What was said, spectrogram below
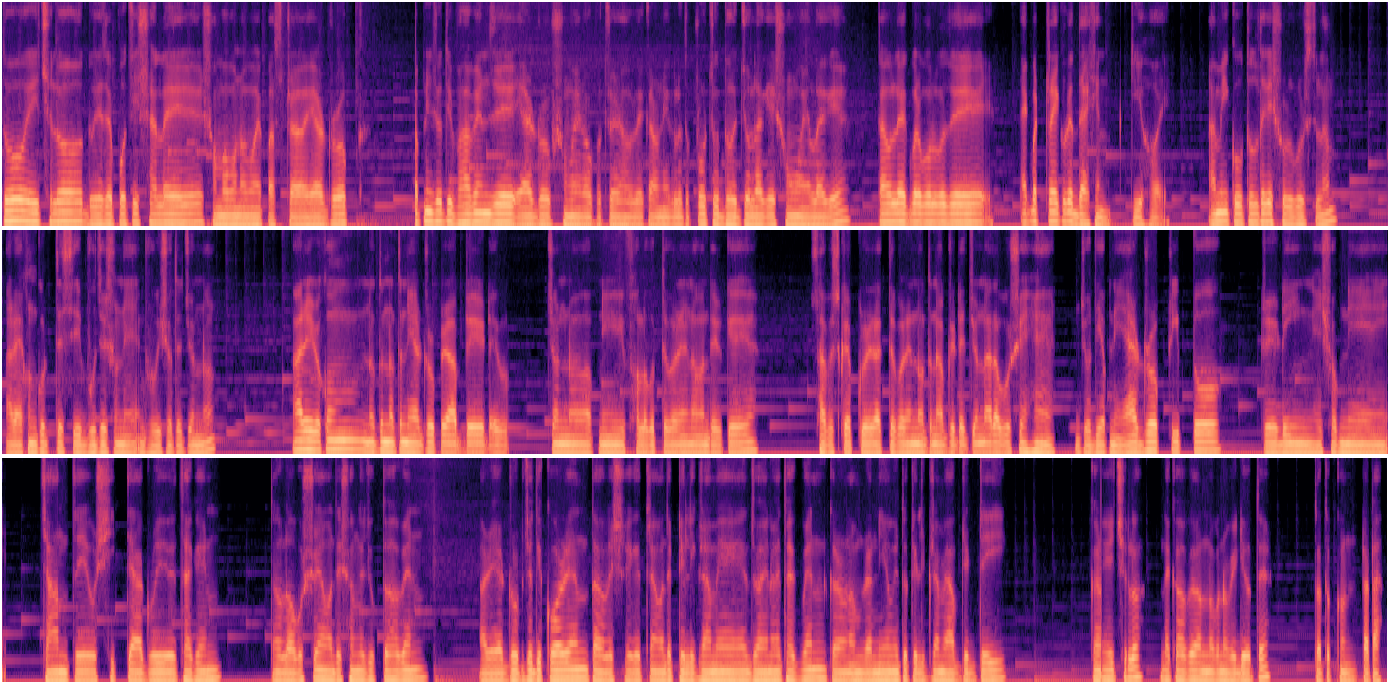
তো এই ছিল দুই হাজার পঁচিশ সালে সম্ভাবনাময় পাঁচটা এয়ারড্রপ আপনি যদি ভাবেন যে এয়ারড্রপ সময়ের অপচয় হবে, কারণ এগুলো তো প্রচুর ধৈর্য লাগে, সময় লাগে, তাহলে একবার বলব যে একবার ট্রাই করে দেখেন কি হয়। আমি কৌতূহল থেকে শুরু করছিলাম, আর এখন করতেছি বুঝে শুনে ভবিষ্যতের জন্য। আর এরকম নতুন নতুন এয়ারড্রপের আপডেট জন্য আপনি ফলো করতে পারেন আমাদেরকে। সাবস্ক্রাইব করে রাখতে পারেন নতুন আপডেটের জন্য। আর অবশ্যই হ্যাঁ যদি আপনি এয়ারড্রপ ক্রিপ্টো ট্রেডিং এসব নিয়ে জানতে ও শিখতে আগ্রহী হয়ে থাকেন, তাহলে অবশ্যই আমাদের সঙ্গে যুক্ত হবেন। আর এয়ারড্রপ যদি করেন, তাহলে সেক্ষেত্রে আমাদের টেলিগ্রামে জয়েন হয়ে থাকবেন, কারণ আমরা নিয়মিত টেলিগ্রামে আপডেট দিই। কারণ এই ছিল, দেখা হবে অন্য কোনো ভিডিওতে। ততক্ষণ, টাটা।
